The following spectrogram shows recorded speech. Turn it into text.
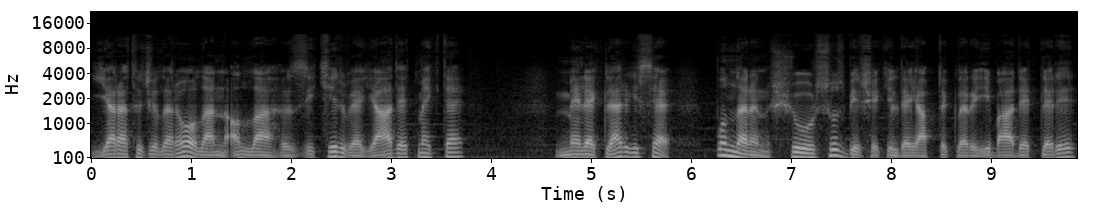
yaratıcıları olan Allah'ı zikir ve yad etmekte, melekler ise bunların şuursuz bir şekilde yaptıkları ibadetleri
